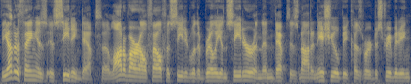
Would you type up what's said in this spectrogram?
The other thing is, is seeding depth. A lot of our alfalfa is seeded with a Brillion seeder and then depth is not an issue because we're distributing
